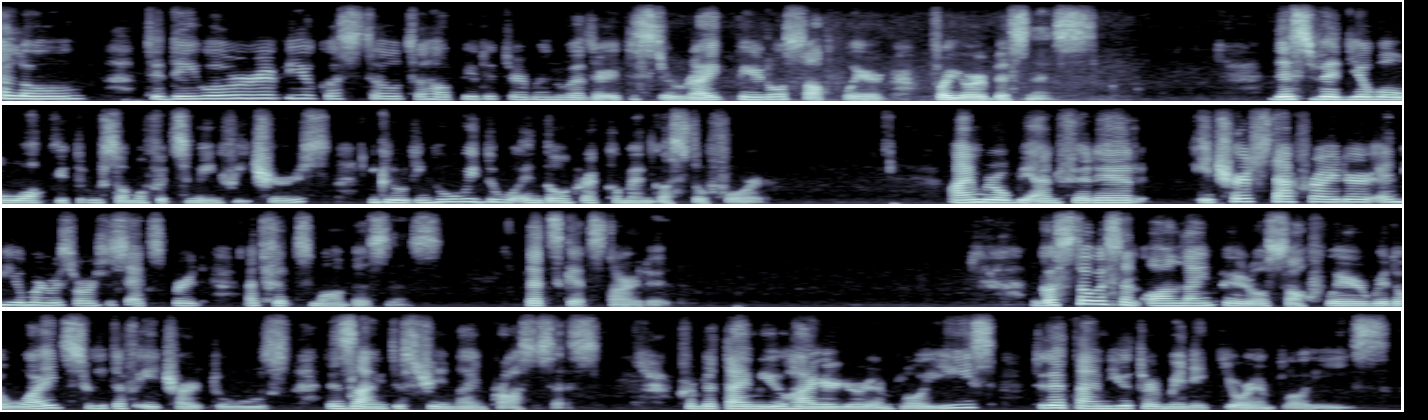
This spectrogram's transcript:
Hello, today we'll review Gusto to help you determine whether it is the right payroll software for your business. This video will walk you through some of its main features, including who we do and don't recommend Gusto for. I'm Roby Ann Ferrer, HR staff writer and human resources expert at Fit Small Business. Let's get started. Gusto is an online payroll software with a wide suite of HR tools designed to streamline processes, from the time you hire your employees to the time you terminate your employees.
